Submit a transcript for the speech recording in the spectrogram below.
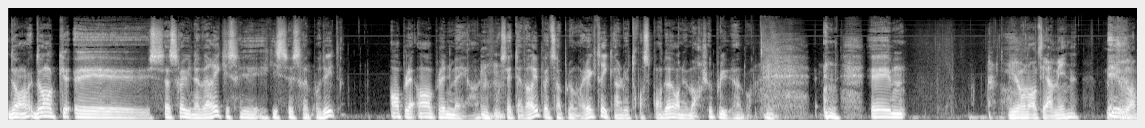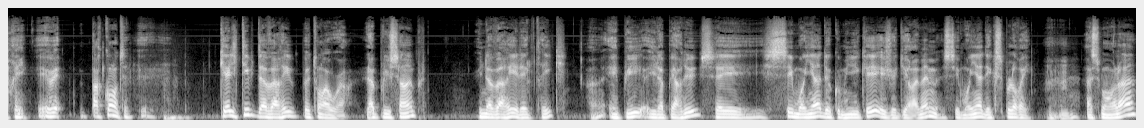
Donc, donc euh, ça serait une avarie qui, serait, qui se serait produite en, plein, en pleine mer. Hein. cette avarie peut être simplement électrique. Hein. Le transpondeur ne marche plus. Hein, bon. et, et on en termine je vous en prie. par contre, quel type d'avarie peut-on avoir? La plus simple, une avarie électrique. Et puis, il a perdu ses, ses, moyens de communiquer et je dirais même ses moyens d'explorer. Mm-hmm. À ce moment-là,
